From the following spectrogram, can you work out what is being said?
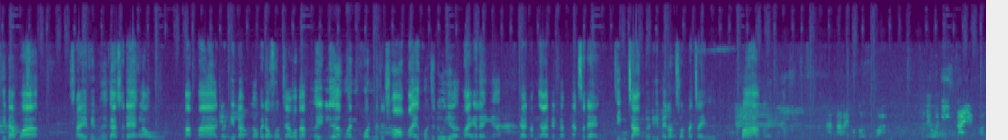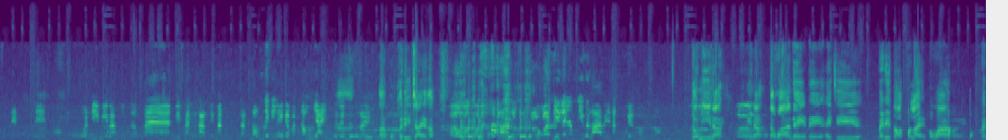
ที่แบบว่าใช้ฝีมือการแสดงเรา มาก ๆ โดยที่แบบเราไม่ต้องสนใจว่าแบบเอ้ยเรื่องมันคนมันจะชอบไหมคนจะดูเยอะไหมอะไรอย่างเงี้ยอยากทำงานเป็นแบบนักแสดงจริงจังโดยที่ไม่ต้องสนปัจจัยอื่นบ้างอะไรอย่างเงี้ยครับแต่หลายคนก็รู้สึกว่าเขาเรียกว่าดีใจกับความสำเร็จของเจนเนาะทุกวันนี้มีแบบอินเตอร์แฟน มีแฟนคลับที่มันจากด้อมเล็กๆกันมันด้อมใหญ่ขึ้นเรื่อยอะผมก็ดีใจครับ ๆเออทุกวันนี้ก็ยังมีเวลาไปนั่งคุยกับเขาอยู่เนาะ ก็มีนะ เออ มีนะ แต่ว่าในในไอจีไม่ได้ตอบเท่าไหร่เพราะว่าไม่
